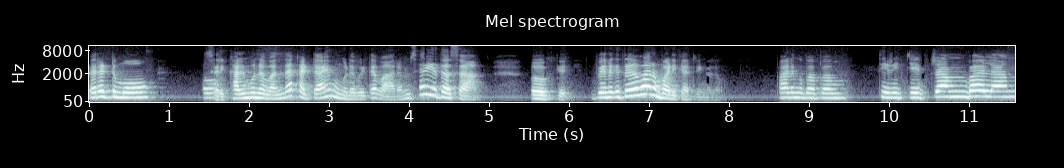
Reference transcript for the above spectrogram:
விரட்டுமோ? சரி கல்முனை வந்தா கட்டாயம் உங்களோட வீட்டை வாரம் சரி தாசா? ஓகே இப்போ எனக்கு தேவாரம் பாடி காட்டுறீங்களோ? பாடுங்க பாப்பம். திருச்சிற்றம்பலம்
